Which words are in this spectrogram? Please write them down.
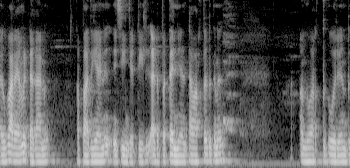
അത് പറയാൻ വിട്ടതാണ്. അപ്പോൾ അത് ഞാൻ ചീഞ്ചട്ടിയിൽ അടുപ്പത്ത് തന്നെയാണ് കേട്ടോ വറുത്തെടുക്കുന്നത് അന്ന് വറുത്ത് കോരുന്നുണ്ട്.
